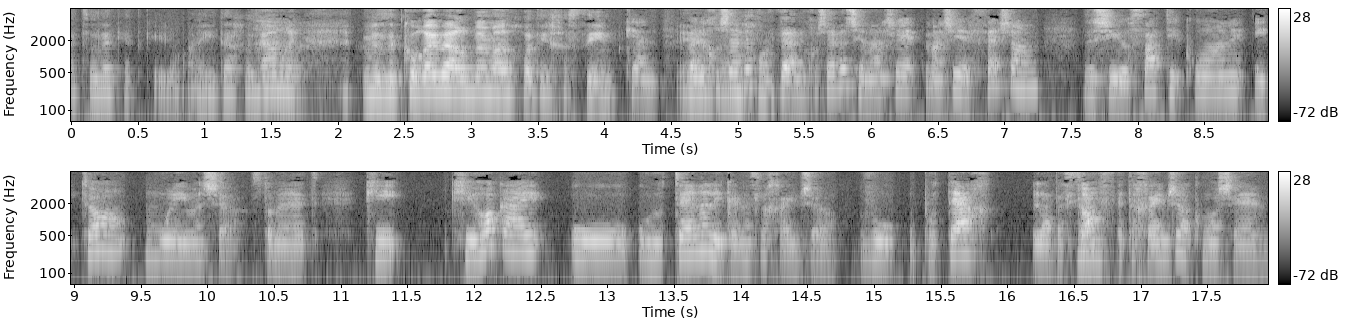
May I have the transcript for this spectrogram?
את צודקת, כאילו, אני איתך לגמרי, וזה קורה בהרבה מערכות יחסים. כן, אה, ואני חושבת, נכון. ואני חושבת שמה ש, מה שיפה שם, זה שהיא עושה תיקון איתו מול אימא שלה. זאת אומרת, כי, כי הוקאי, הוא, הוא נותן לה להיכנס לחיים שלו, והוא הוא פותח לה בסוף כן. את החיים שלה כמו שהם.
